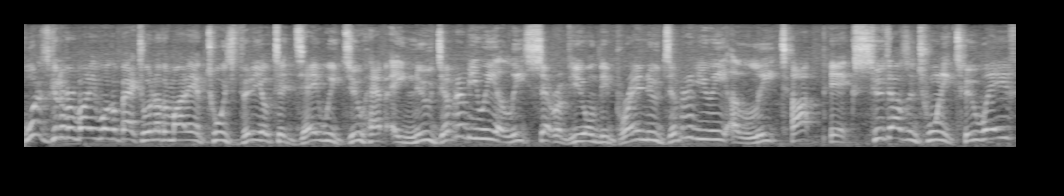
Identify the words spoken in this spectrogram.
What is good everybody? Welcome back to another My Damn Toys video. Today we do have a new WWE Elite set review on the brand new WWE Elite Top Picks 2022 wave.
